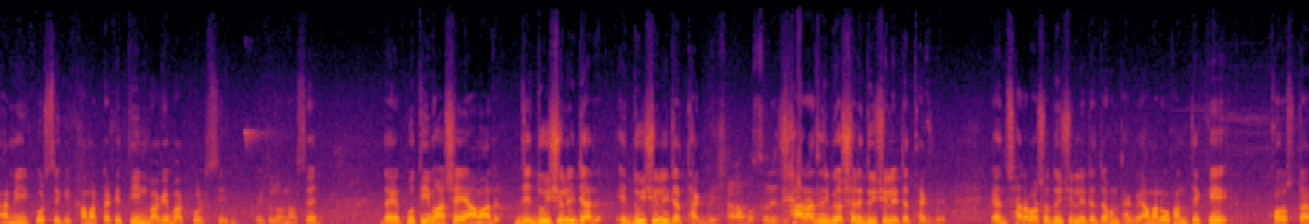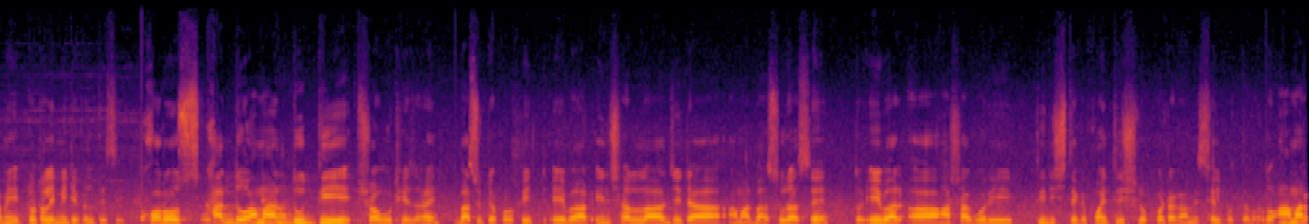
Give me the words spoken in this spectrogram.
আমি করছি কি, খামারটাকে তিন ভাগে ভাগ করছি, এগুলো আছে। দেখেন প্রতি মাসে আমার যে দুইশো লিটার এই দুইশো লিটার থাকবে। সারা বছরে দুইশো। লিটার থাকবে। সারা বছর দুইশো লিটার যখন থাকবে আমার ওখান থেকে খরচটা আমি টোটালি মিটে ফেলতেছি। খরচ খাদ্য আমার দুধ দিয়ে সব উঠে যায় বাছুরটা প্রফিট এবার ইনশাল্লাহ যেটা আমার বাছুর আছে তো এবার আশা করি তিরিশ থেকে পঁয়ত্রিশ লক্ষ টাকা আমি সেল করতে পারব। তো আমার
